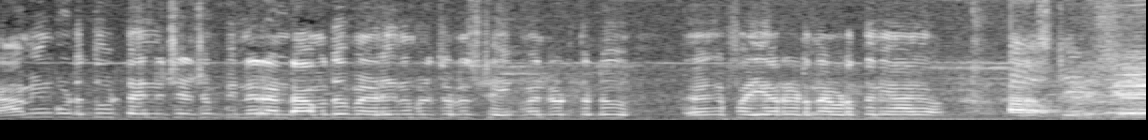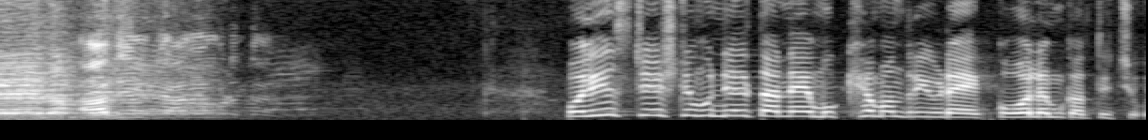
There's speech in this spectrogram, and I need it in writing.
ജാമ്യം കൊടുത്തു വിട്ടതിന് ശേഷം പിന്നെ രണ്ടാമത് മേളിൽ നിന്ന് വിളിച്ചോണ്ട് സ്റ്റേറ്റ്മെന്റ് എടുത്തിട്ട് എഫ്ഐആർ ഇടുന്ന എവിടെ തന്നെയായോ അറസ്റ്റ് ആദ്യം ജാമ്യം പോലീസ് സ്റ്റേഷന് മുന്നിൽ തന്നെ മുഖ്യമന്ത്രിയുടെ കോലം കത്തിച്ചു.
